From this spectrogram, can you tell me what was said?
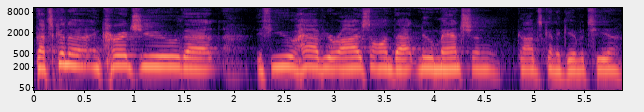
that's going to encourage you that if you have your eyes on that new mansion, God's going to give it to you.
